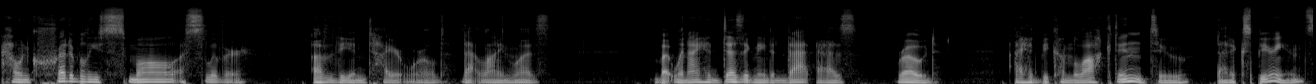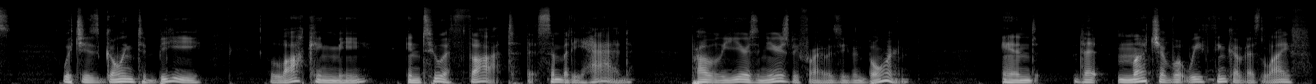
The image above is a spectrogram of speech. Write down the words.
how incredibly small a sliver of the entire world that line was. But when I had designated that as road, I had become locked into that experience, which is going to be locking me into a thought that somebody had probably years and years before I was even born. And that much of what we think of as life,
